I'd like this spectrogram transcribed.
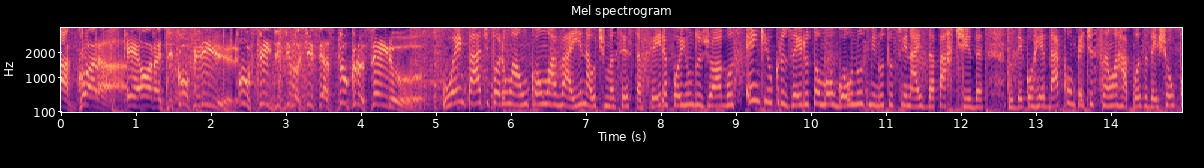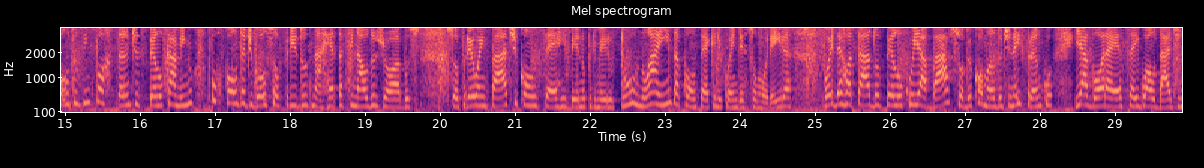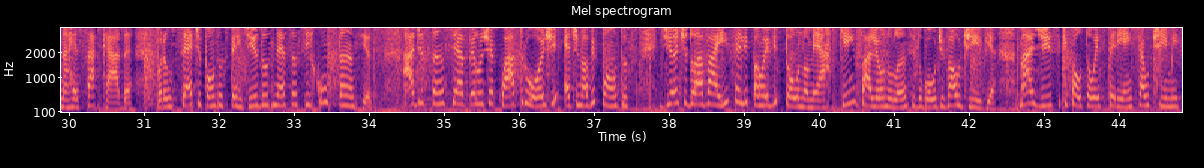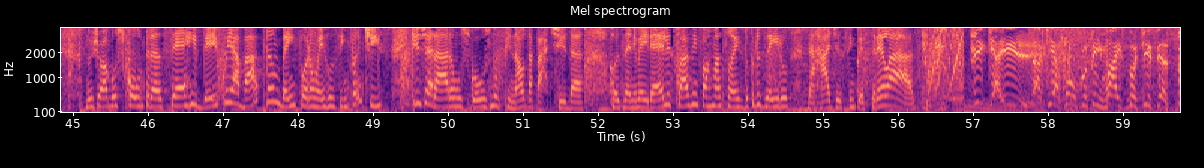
Agora é hora de conferir o feed de notícias do Cruzeiro. O empate por 1 a 1 com o Havaí na última sexta-feira foi um dos jogos em que o Cruzeiro tomou gol nos minutos finais da partida. No decorrer da competição, a Raposa deixou pontos importantes pelo caminho por conta de gols sofridos na reta final dos jogos. Sofreu empate com o CRB no primeiro turno, ainda com o técnico Anderson Moreira. Foi derrotado pelo Cuiabá sob o comando de Ney Franco e agora essa igualdade na ressacada. Foram sete pontos perdidos nessas circunstâncias. A distância pelo G4 hoje é de nove pontos. Diante do Havaí, Felipão evitou nomear quem falhou no lance do gol de Valdívia, mas disse que faltou experiência ao time. Nos jogos contra CRB e Cuiabá também foram erros infantis que geraram os gols no final da partida. Rosane Meirelles com as informações do Cruzeiro na Rádio 5 Estrelas. Fique aí! Daqui a pouco tem mais notícias do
